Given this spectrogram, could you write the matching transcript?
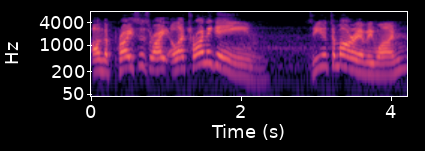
on the Price is Right electronic game. See you tomorrow, everyone.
